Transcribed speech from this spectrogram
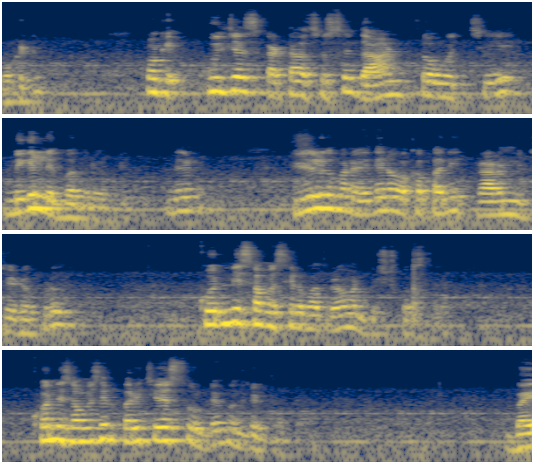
ఒకటి. ఓకే కూల్ చేసి కట్టాల్సి వస్తే దాంట్లో వచ్చే మిగిలిన ఇబ్బందులు ఏమిటి? ఎందుకంటే యూజువల్గా మనం ఏదైనా ఒక పని ప్రారంభించేటప్పుడు కొన్ని సమస్యలు మాత్రమే మన దృష్టికి వస్తాయి. కొన్ని సమస్యలు పని చేస్తూ ఉంటే ముందుకెళ్తుంటాయి బై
